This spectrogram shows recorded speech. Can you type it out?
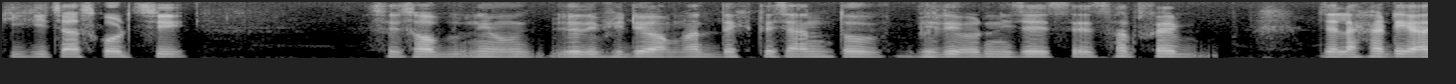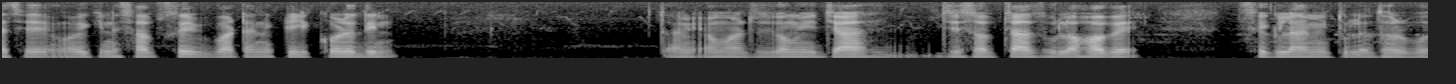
কি কি চাষ করছি, সেসব নিয়েও যদি ভিডিও আপনার দেখতে চান, তো ভিডিওর নিচে সে সাবস্ক্রাইব যে লেখাটি আছে, ওইখানে সাবস্ক্রাইব বাটনে ক্লিক করে দিন। তো আমি আমার জমি যা, যেসব চাষগুলো হবে, সেগুলো আমি তুলে ধরবো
